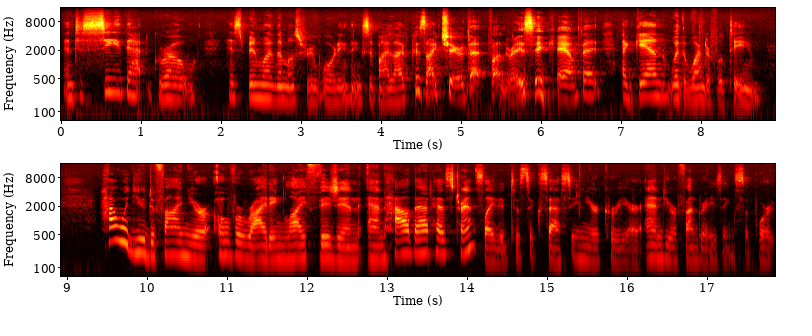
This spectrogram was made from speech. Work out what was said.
And to see that grow has been one of the most rewarding things of my life because I chaired that fundraising campaign again with a wonderful team. How would you define your overriding life vision and how that has translated to success in your career and your fundraising support?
